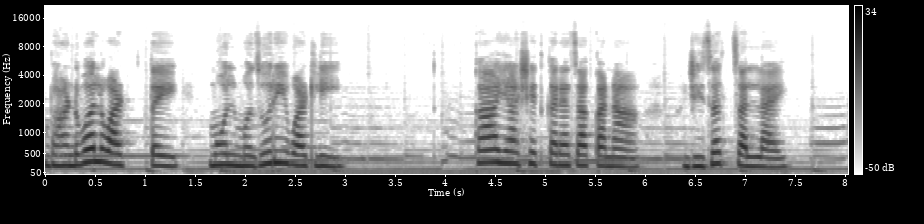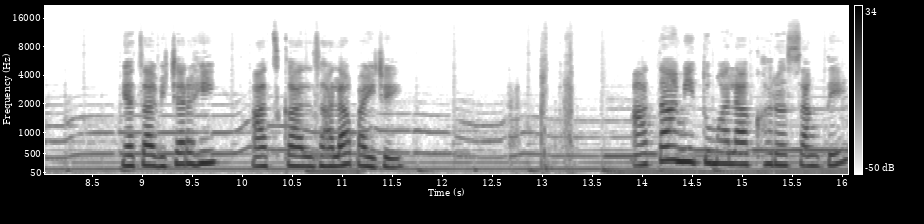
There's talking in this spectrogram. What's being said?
भांडवल वाटतंय मोलमजुरी वाढली. का या शेतकऱ्याचा कणा झिजत चाललाय? याचा विचारही आजकाल झाला पाहिजे. आता मी तुम्हाला खरं सांगते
